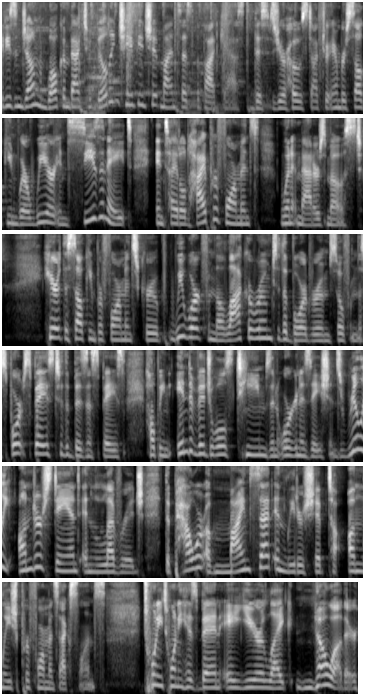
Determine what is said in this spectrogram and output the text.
Ladies and gentlemen, welcome back to Building Championship Mindsets, the podcast. This is your host, Dr. Amber Selking, where we are in season eight entitled High Performance When It Matters Most. Here at the Selking Performance Group, we work from the locker room to the boardroom, so from the sports space to the business space, helping individuals, teams, and organizations really understand and leverage the power of mindset and leadership to unleash performance excellence. 2020 has been a year like no other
